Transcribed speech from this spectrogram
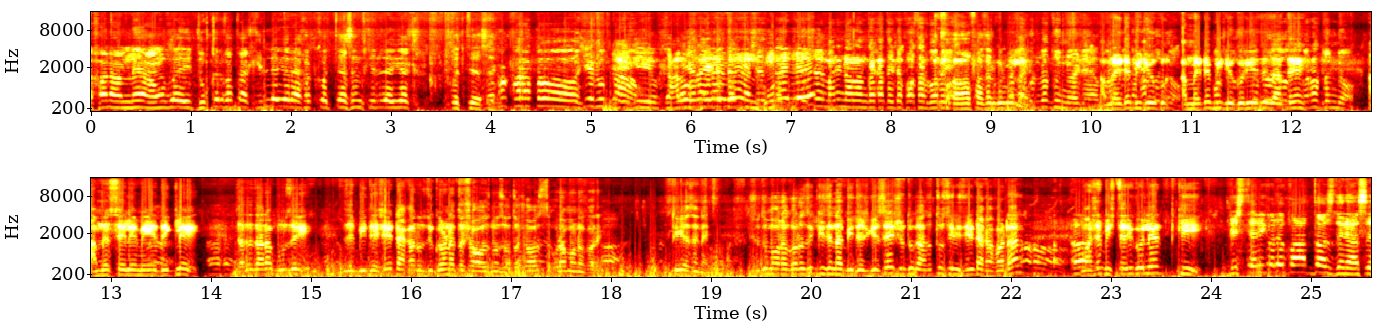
এখন আপনি আমাকে এই দুঃখের কথা কিনলে গিয়ে রেকর্ড করতে আসেন কিনলে গিয়ে করতে আছেন? কারও শুনাইবেন, শুনাইলে ও, পাচার করবে না? আমরা এটা ভিডিও আমরা এটা ভিডিও করিয়েছি যাতে আমরা ছেলে মেয়ে দেখলে যাতে তারা বুঝে যে বিদেশে টাকা রুজি করে না তো সহজ না যত সহজ ওরা মনে করে। ঠিক আছে না? শুধু মনে করো যে কি যে না বিদেশ গেছে শুধু গাছে তো সিঁড়ি সিঁড়ি টাকা পাঠান। মাসে বিশ তারিখ হইলে কি? বিশ তারিখ হলে পাঁচ দশ দিন আছে।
